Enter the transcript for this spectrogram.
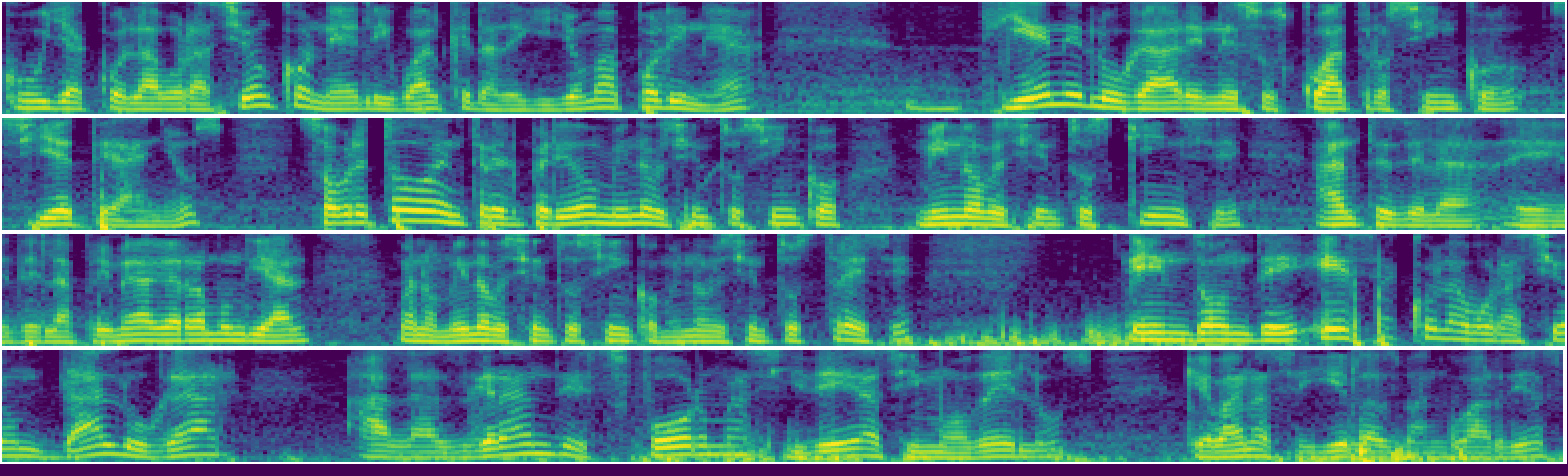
cuya colaboración con él, igual que la de Guillaume Apollinaire, tiene lugar en esos 4, 5, 7 años, sobre todo entre el periodo 1905-1915, antes de la, eh, de la Primera Guerra Mundial, bueno, 1905-1913, en donde esa colaboración da lugar a las grandes formas, ideas y modelos que van a seguir las vanguardias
